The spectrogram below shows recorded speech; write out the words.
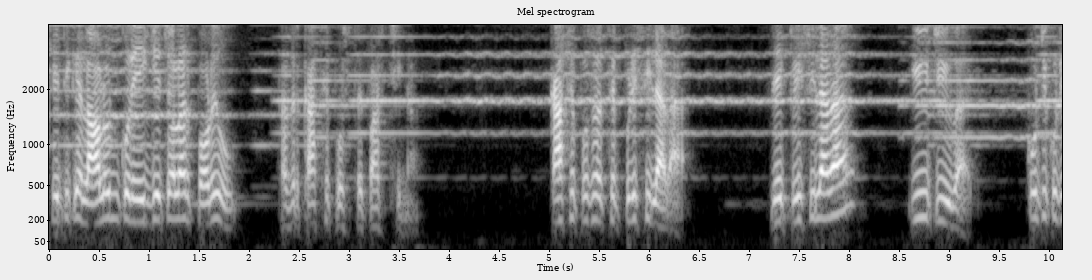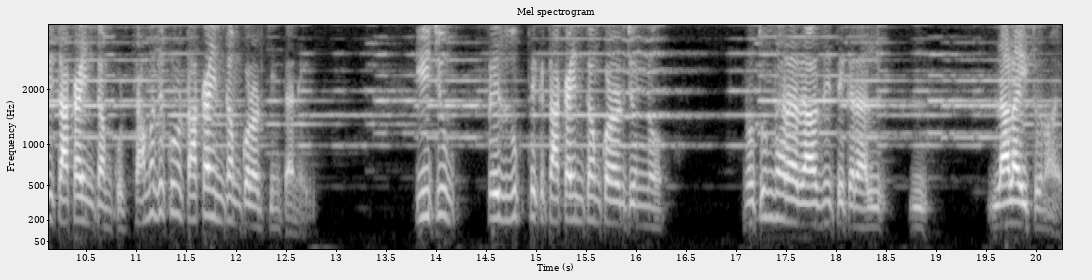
সেটিকে লালন করে এগিয়ে চলার পরেও তাদের কাছে পৌঁছতে পারছি না। কাছে পৌঁছাচ্ছে প্রিসিলারা। যে প্রিসিলারা ইউটিউবার। কোটি কোটি টাকা ইনকাম করছে। আমাদের কোনো টাকা ইনকাম করার চিন্তা নেই। ইউটিউব ফেসবুক থেকে টাকা ইনকাম করার জন্য নতুন ধারার রাজনীতিকেরা লালায়িত নয়।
